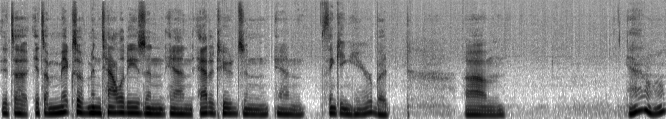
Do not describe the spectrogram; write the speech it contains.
it's a it's a mix of mentalities and and attitudes and and thinking here, but um yeah, I don't know.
